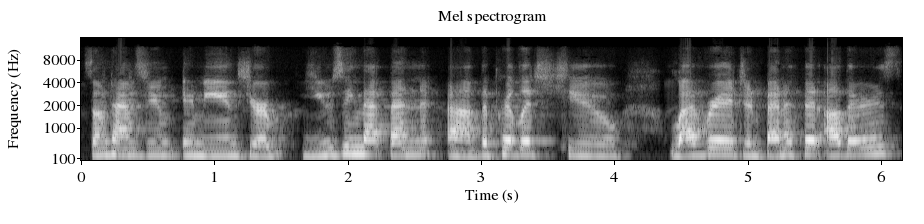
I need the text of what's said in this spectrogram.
Sometimes you, it means you're using that ben, uh, the privilege to leverage and benefit others.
